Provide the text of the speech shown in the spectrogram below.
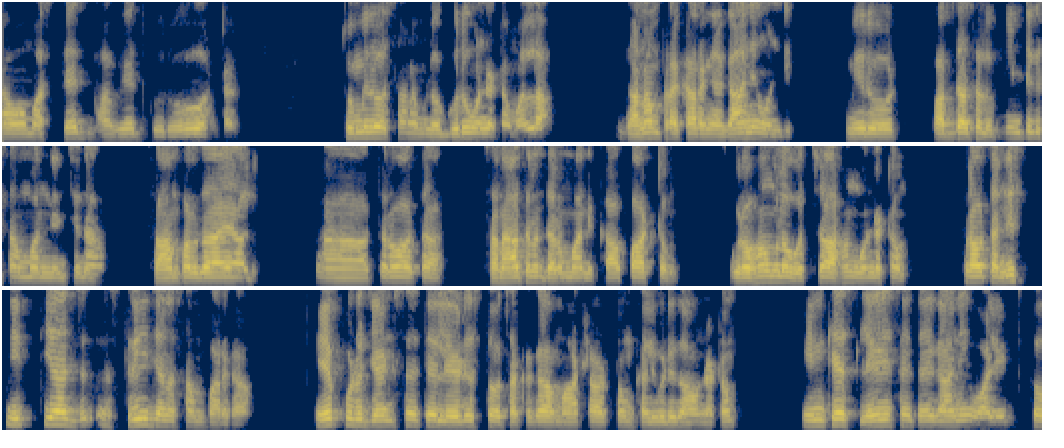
నవమస్తే భవేద్ గురు అంటారు. తొమ్మిదో స్థానంలో గురువు ఉండటం వల్ల ధనం ప్రకారంగా కానివ్వండి మీరు పద్ధతులు ఇంటికి సంబంధించిన సాంప్రదాయాలు ఆ, తర్వాత సనాతన ధర్మాన్ని కాపాడటం గృహంలో ఉత్సాహంగా ఉండటం తర్వాత నిస్ నిత్య జ- స్త్రీ జన సంపర్క. ఎప్పుడు జెంట్స్ అయితే లేడీస్తో చక్కగా మాట్లాడటం కలివిడిగా ఉండటం ఇన్ కేస్ లేడీస్ అయితే కానీ వాళ్ళ ఇంటితో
